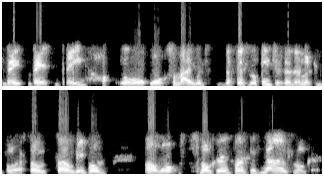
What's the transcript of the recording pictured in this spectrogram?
they they they want somebody with the physical features that they're looking for. Some some people uh, want smokers versus non-smoker,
